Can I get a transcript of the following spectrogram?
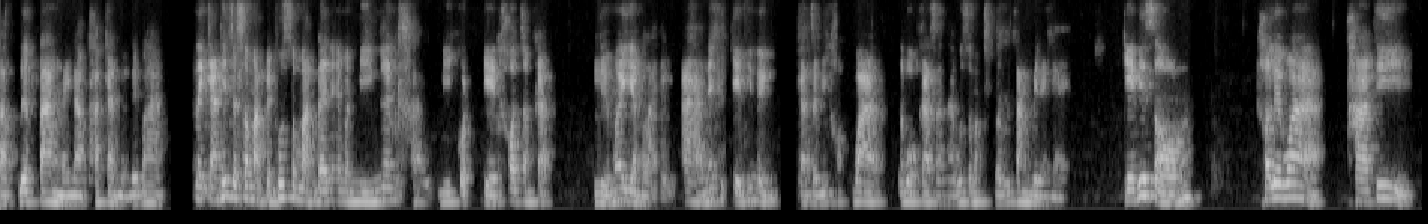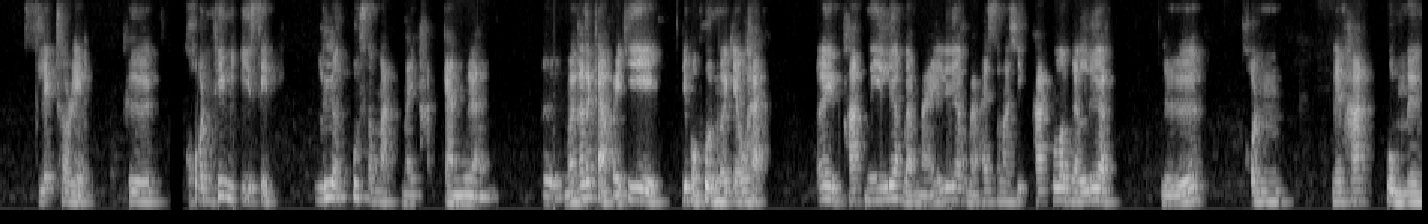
รับเลือกตั้งในนามพรรคการเมืองได้บ้าง ในการที่จะสมัครเป็นผู้สมัครได้เนี่ยมันมีเงื่อนไข มีกฎเกณฑ์ข้อจำกัด หรือไม่อย่างไรอ่านี่คือเกณฑ์ที่หนึ่งการจะมีว่าระบบการสรรหาผู้สมัครเลือกตั้งเป็นยังไง เกณฑ์ที่สองเขาเรียกว่า party electorate คือคนที่มีสิทธิ์เลือกผู้สมัครในพรรคการเมืองเออมันก็จะกลับไปที่ที่ผมพูดเมื่อกี้ว่า เอ้ยพรรคนี้เลือกแบบไหนเลือกแบบให้สมาชิกพรรคร่วมกันเลือก หรือคนในพรรคกลุ่มหนึ่ง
